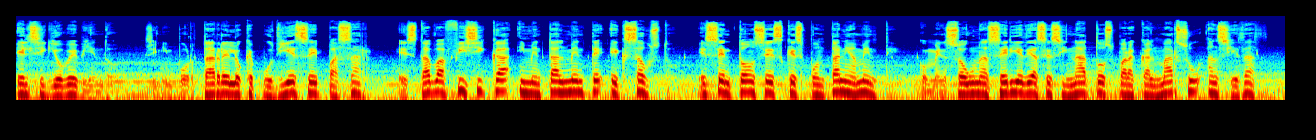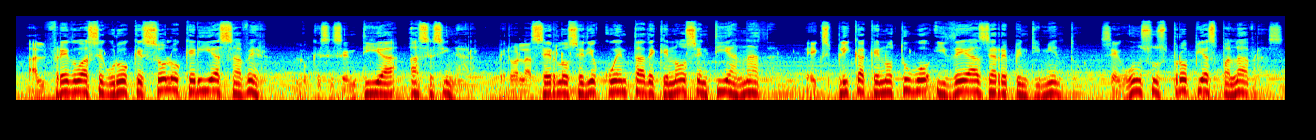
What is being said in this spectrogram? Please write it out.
Él siguió bebiendo, sin importarle lo que pudiese pasar. Estaba física y mentalmente exhausto. Es entonces que espontáneamente comenzó una serie de asesinatos para calmar su ansiedad. Alfredo aseguró que solo quería saber lo que se sentía asesinar pero al hacerlo se dio cuenta de que no sentía nada. Explica que no tuvo ideas de arrepentimiento. Según sus propias palabras,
